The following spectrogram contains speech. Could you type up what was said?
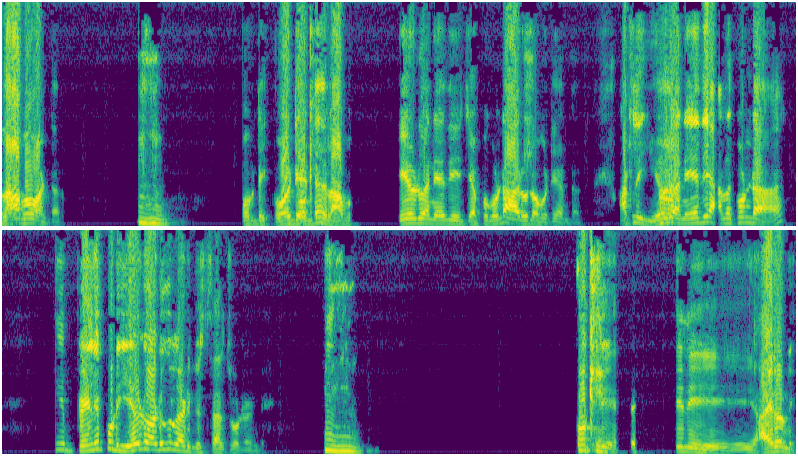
లాభం అంటారు. ఒకటి ఒకటి అంటే లాభం. ఏడు అనేది చెప్పకుండా ఆరు ఒకటి అంటారు. అట్లా ఏడు అనేది అనకుండా ఈ పెళ్ళిప్పుడు ఏడు అడుగులు నడిపిస్తారు చూడండి. ఇది ఐరోని.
